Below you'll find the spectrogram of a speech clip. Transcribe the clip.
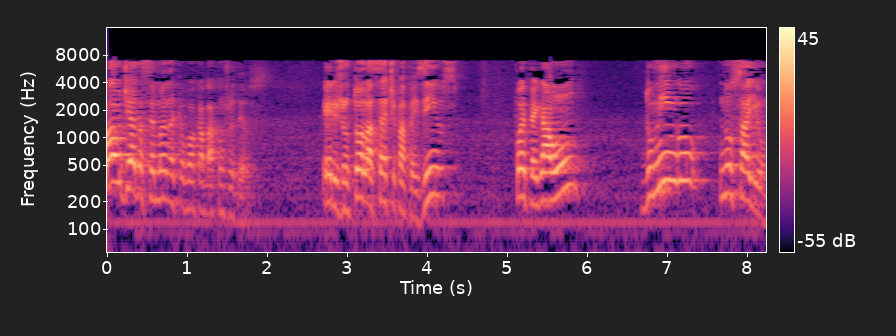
Qual o dia da semana que eu vou acabar com os judeus? Ele juntou lá sete papeizinhos, foi pegar um, domingo não saiu.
